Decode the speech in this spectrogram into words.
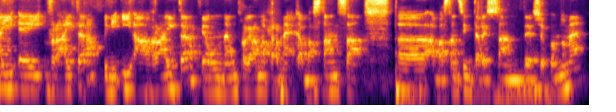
IA Writer, quindi IA Writer, che è un, un programma per Mac abbastanza, uh, abbastanza interessante secondo me.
